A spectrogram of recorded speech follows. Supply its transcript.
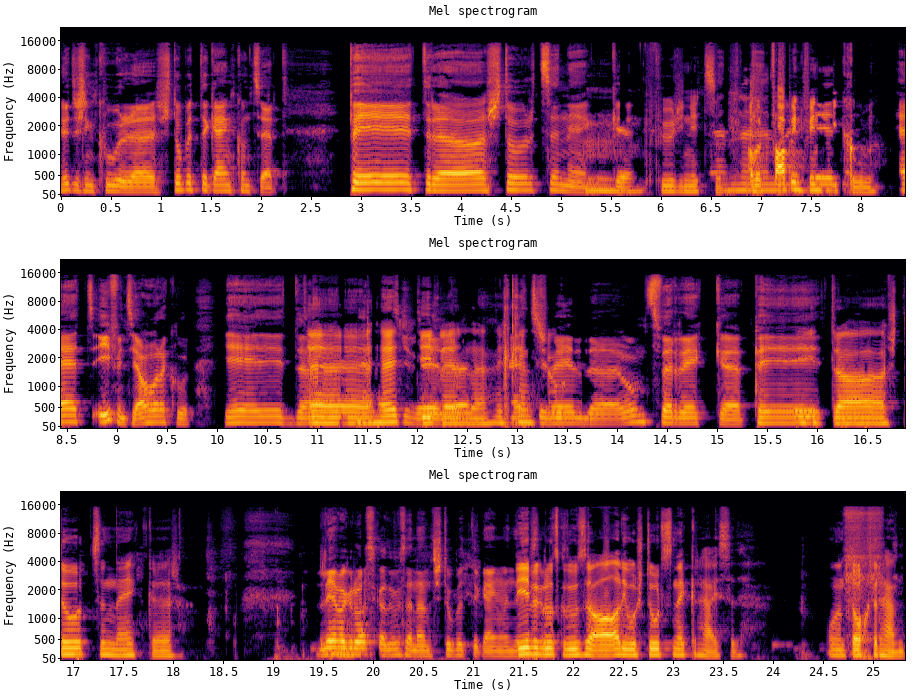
heute ist in Chur, äh, Stubbentegang-Konzert. Petra Sturzenegger. Mm, Fühle ich nicht so. Aber na, Fabin finde ich cool. Hat, ich finde sie auch cool. Jeder Äh, hätte die Welle. Ich hat kenn's sie schon. wollen, um zu verrecken. Petra. Sturzenegger. Lieber Gruß geht raus an die Stubbentegang. wenn ihr Liebe das Grüße geht raus an alle, die Sturzenegger heißen. Und eine Tochter haben.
